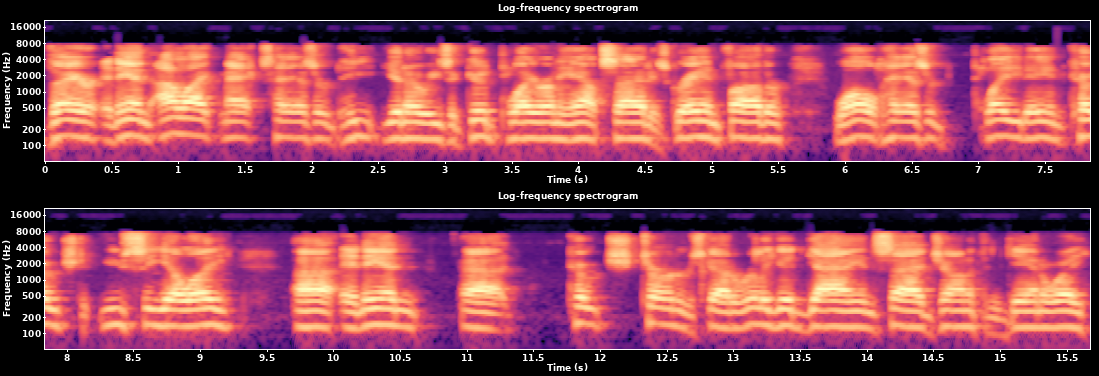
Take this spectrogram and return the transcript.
there. And then I like Max Hazzard. He, you know, he's a good player on the outside. His grandfather, Walt Hazzard, played and coached at UCLA. Uh, and then uh, Coach Turner's got a really good guy inside, Jonathan Galloway.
